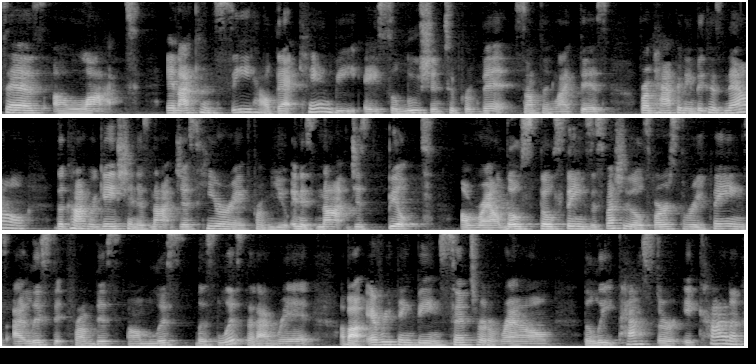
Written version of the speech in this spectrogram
says a lot and I can see how that can be a solution to prevent something like this from happening because now the congregation is not just hearing from you and it's not just built around those those things, especially those first three things I listed from this um, list this list that I read about everything being centered around the lead pastor. It kind of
